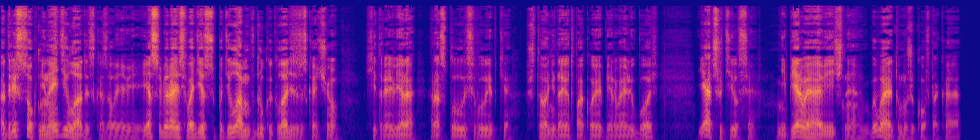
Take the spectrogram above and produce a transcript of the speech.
«Адресок мне найди, Лады», — сказал я Вере. «Я собираюсь в Одессу по делам, вдруг и к Ладе заскочу». Хитрая Вера расплылась в улыбке. «Что, не дает покоя первая любовь?» Я отшутился. «Не первая, а вечная. Бывает у мужиков такая».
